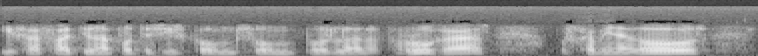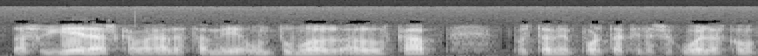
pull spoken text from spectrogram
i fa falta una pròtesi com són pues, les perruques, els caminadors, les ulleres, que a vegades també un tumor al cap pues, també porta aquestes seqüeles com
